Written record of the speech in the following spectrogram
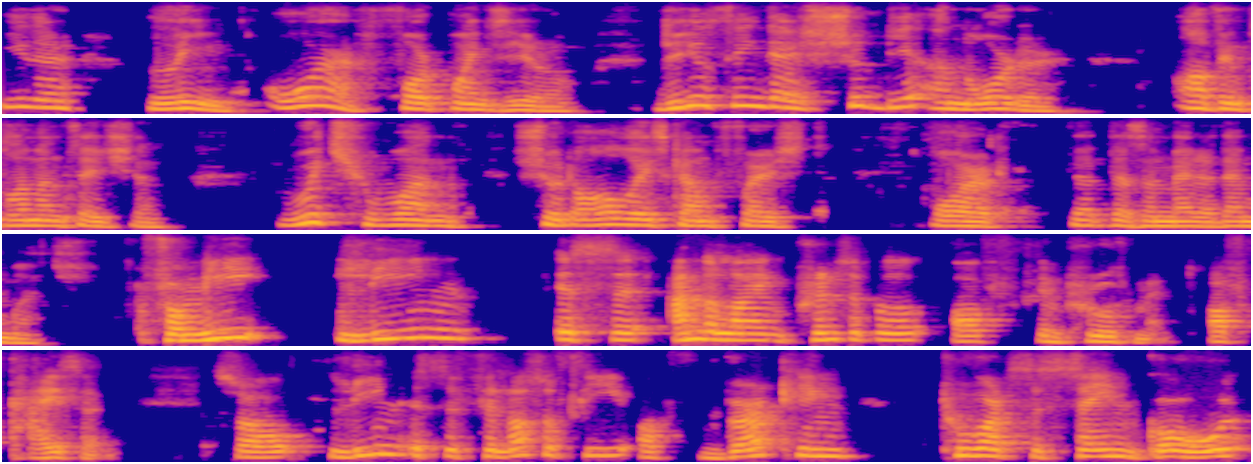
either lean or 4.0, do you think there should be an order of implementation? Which one should always come first, or that doesn't matter that much? For me, lean is the underlying principle of improvement, of Kaizen. So, lean is the philosophy of working towards the same goal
